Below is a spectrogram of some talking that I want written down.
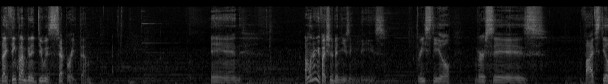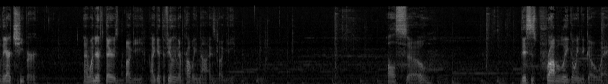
But I think what I'm going to do is separate them. And... I'm wondering if I should have been using these. Three steel versus five steel. They are cheaper. And I wonder if they're as buggy. I get the feeling they're probably not as buggy. Also, this is probably going to go away.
